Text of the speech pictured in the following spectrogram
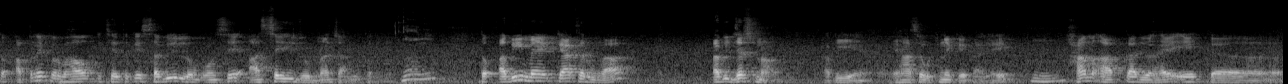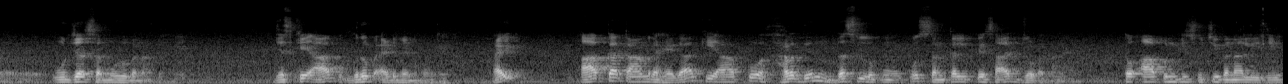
तो अपने प्रभाव के क्षेत्र के सभी लोगों से आज से ही जुड़ना चालू करिए। हाँ तो अभी मैं क्या करूँगा अभी जस्ट नाउ अभी यहाँ से उठने के पहले हम्म, हम आपका जो है एक ऊर्जा समूह बना देंगे जिसके आप ग्रुप एडमिन होंगे राइट? आपका काम रहेगा कि आपको हर दिन दस लोगों को संकल्प के साथ जोड़ना है। तो आप उनकी सूची बना लीजिए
